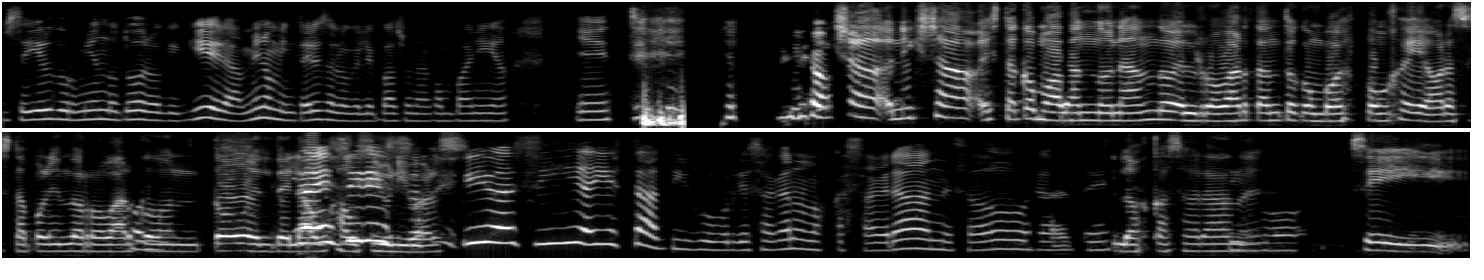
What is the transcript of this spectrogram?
seguir durmiendo todo lo que quiera, a mí no me interesa lo que le pasa a una compañía. Este... Nick, ya, está como abandonando el robar tanto con Bob Esponja y ahora se está poniendo a robar con, todo el de la House Universe. Iba, sí, ahí está, tipo, porque sacaron los Casagrandes ahora. Los Casagrandes. Sí.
